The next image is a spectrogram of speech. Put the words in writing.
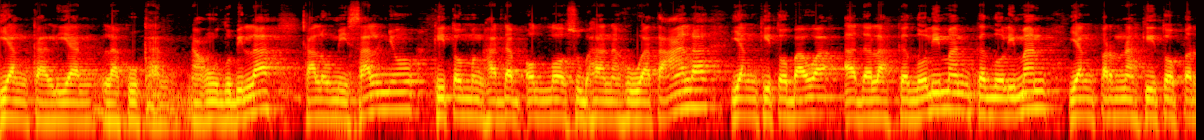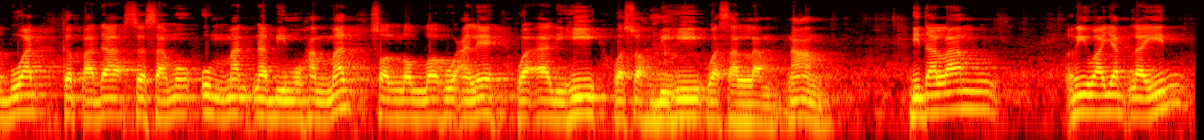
yang kalian lakukan. Nauzubillah kalau misalnya kita menghadap Allah Subhanahu wa taala yang kita bawa adalah kezaliman-kezaliman yang pernah kita perbuat kepada sesama umat Nabi Muhammad sallallahu alaihi wa alihi wa sahbihi wasallam. Naam. Di dalam riwayat lain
